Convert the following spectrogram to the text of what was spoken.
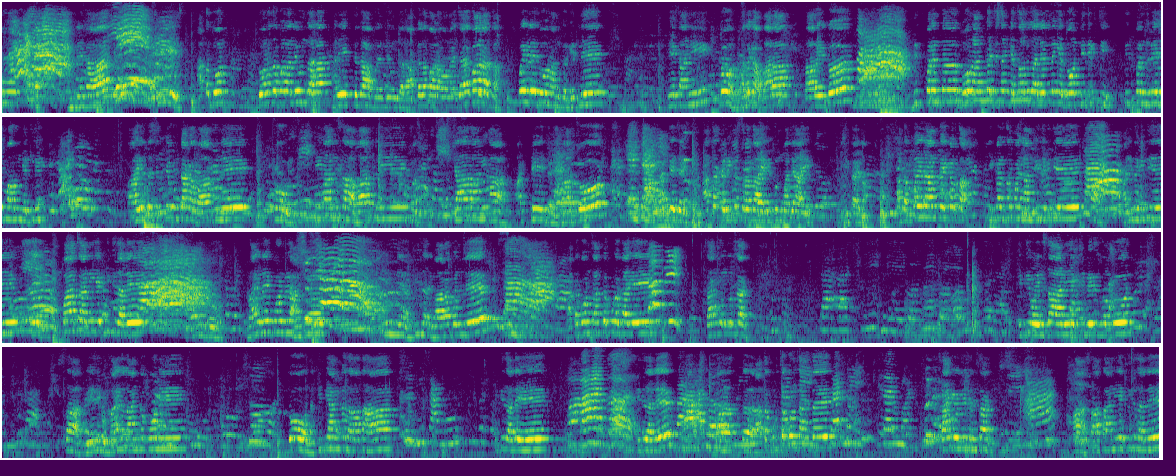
बेदहा वीस आता दोन दोनाचा पाडा लिहून झाला आणि एक ते दहा पर्यंत लिहून झाला. आपल्याला पाडा बनायचा आहे बाराचा. पहिले दोन अंक घेतले. एक आणि दोन. झालं का? बारा बारा एक. जिथपर्यंत दोन अंकाची संख्या चालू झालेली नाहीये दोन डिजिटची तिथपर्यंत रेष मारून घेतली. आहे तसे लिहून टाका. गुणे चोवीस. तीन आणि सहा. पस्तीस. चार आणि आठ. अठ्ठेचाळीस. बारा अठ्ठेचाळीस. आता खरी कसरत आहे. इथून मजा आहे. शिकायला. आता पहिला अंक इकडचा. इकडचा पहिला अंक. इथे किती आहे. आणि इथे किती आहे? पाच आणि एक किती झाले? राहिले कोण रे? हर्षद. शून्य. किती झाले? बारा पंचे? आता कोण सांगत पुढं काय येईल सांग बोलून सांग? किती होईल? सहा आणि एकची बेरीज बोलून सात. व्हेरी गुड राहिलेला अंक कोण आहे? दोन. किती अंक झाला आता हा? किती झाले हे? किती झाले? बहात्तर आता पुढचं कोण सांगतंय? सांग योगेश्वरी सांग. हा सात आणि एक किती झाले?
